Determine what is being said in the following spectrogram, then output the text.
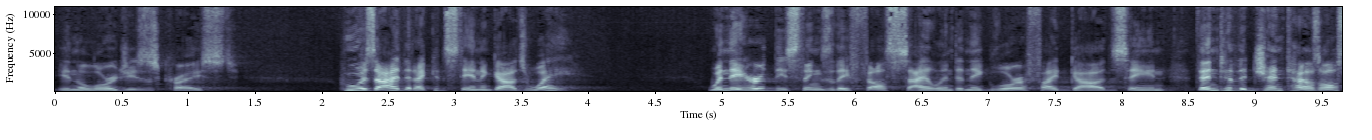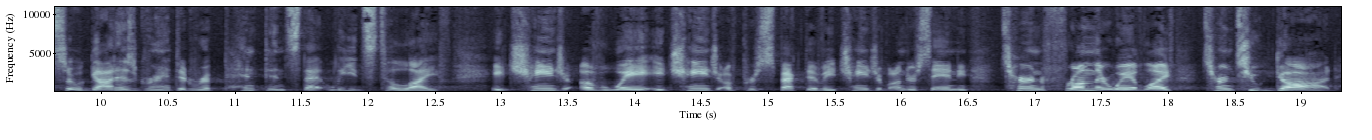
in the Lord Jesus Christ, who was I that I could stand in God's way? When they heard these things, they fell silent and they glorified God, saying, Then to the Gentiles also God has granted repentance that leads to life, a change of way, a change of perspective, a change of understanding. Turn from their way of life, turn to God,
